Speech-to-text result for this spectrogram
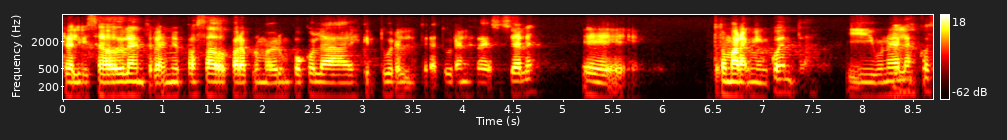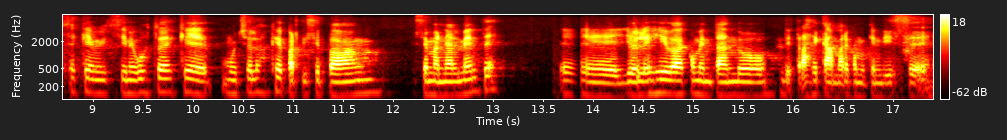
realizado durante el año pasado para promover un poco la escritura y literatura en las redes sociales, eh, tomaran en cuenta. Y una de las cosas que sí me gustó es que muchos de los que participaban semanalmente eh, yo les iba comentando detrás de cámara, como quien dice,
